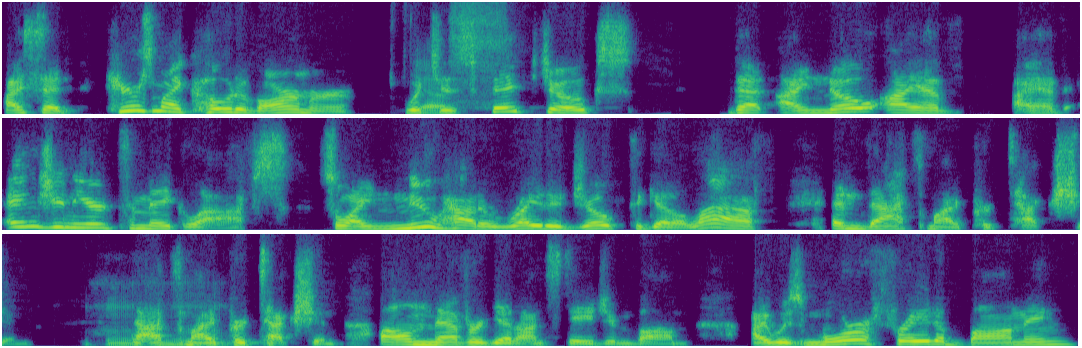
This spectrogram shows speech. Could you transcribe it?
I said, here's my coat of armor which yes. is fake jokes that I know I have I have engineered to make laughs. So I knew how to write a joke to get a laugh, and that's my protection. Mm-hmm. That's my mm-hmm. protection. I'll never get on stage and bomb. I was more afraid of bombing,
